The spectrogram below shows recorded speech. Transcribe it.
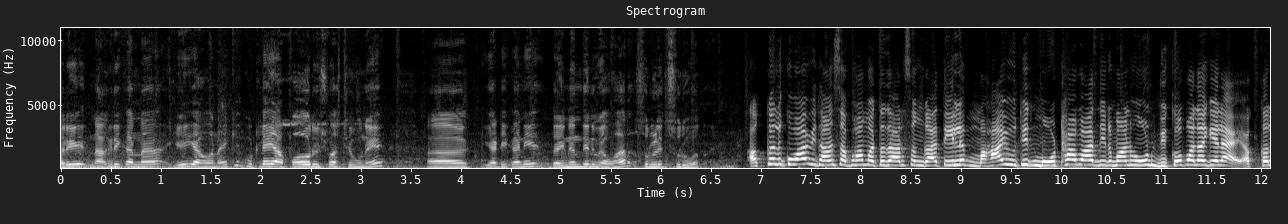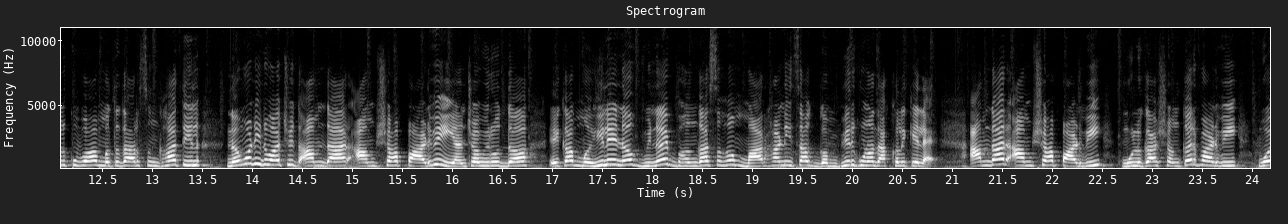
तरी नागरिकांना हेही आव्हान आहे की कुठल्याही अफवावर विश्वास ठेवू नये. या ठिकाणी दैनंदिन व्यवहार सुरळीत सुरू होत आहे अक्कलकुवा विधानसभा मतदारसंघातील महायुतीत मोठा वाद निर्माण होऊन विकोपाला गेलाय. अक्कलकुवा मतदारसंघातील नवनिर्वाचित आमदार आमशा पाडवे यांच्या विरुद्ध एका महिलेनं विनय भंगासह मारहाणीचा गंभीर गुन्हा दाखल केलाय. आमदार आमशा पाडवी मुलगा शंकर पाडवी व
